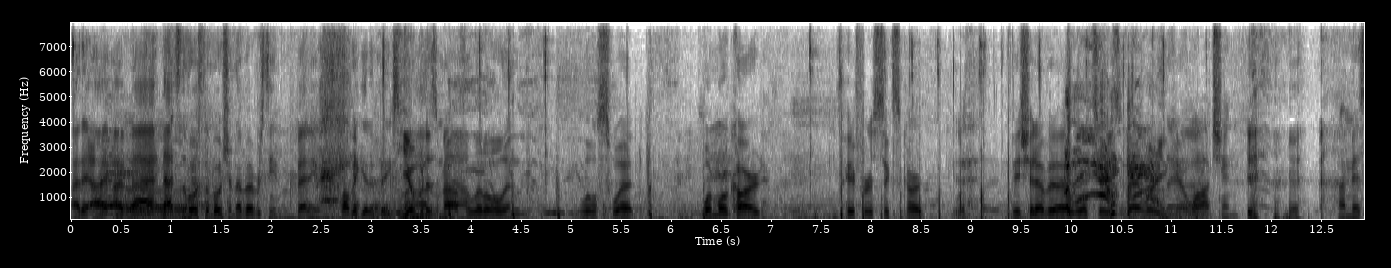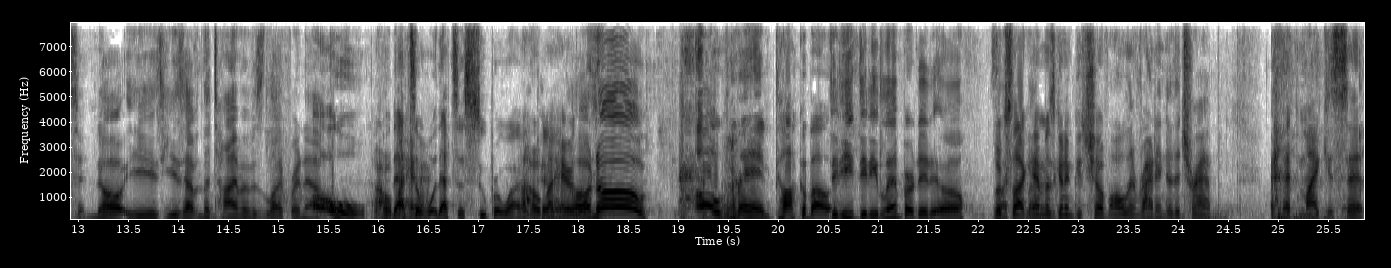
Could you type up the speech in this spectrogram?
I, I, I'm not, that's the most emotion I've ever seen from Benny. We'll probably get a big. He smile opened his mouth now. a little and a little sweat. One more card. Pay for a six card. Yeah. They should have a World Series event where you can watching. I miss it. No, he's he's having the time of his life right now. Oh, I hope that's a that's a super wire. I hope my pair. hair Oh looks no! Oh man, talk about Did he did he limp or did oh? Looks like gonna Emma's gonna shove all in right into the trap. That mic is set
